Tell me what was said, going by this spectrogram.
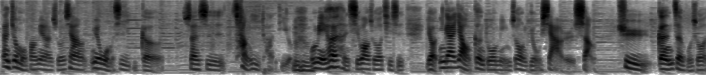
但就某方面来说，像因为我们是一个。算是倡议团体了，我们也会很希望说，其实有应该要有更多民众由下而上去跟政府说，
